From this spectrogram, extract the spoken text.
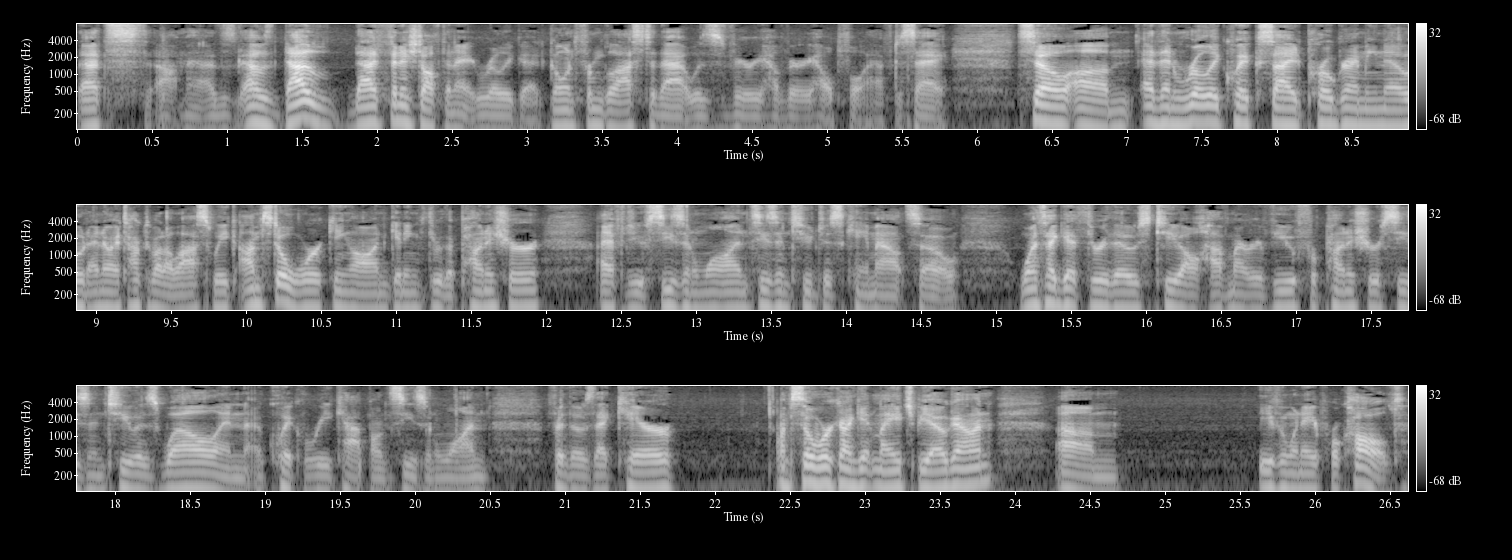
that's oh man, that was, that was that that finished off the night really good. Going from glass to that was very very helpful, I have to say. So, um, and then really quick side programming note. I know I talked about it last week. I'm still working on getting through the Punisher. I have to do season one. Season two just came out, so once I get through those two, I'll have my review for Punisher season two as well, and a quick recap on season one for those that care. I'm still working on getting my HBO going. Um, even when April called,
